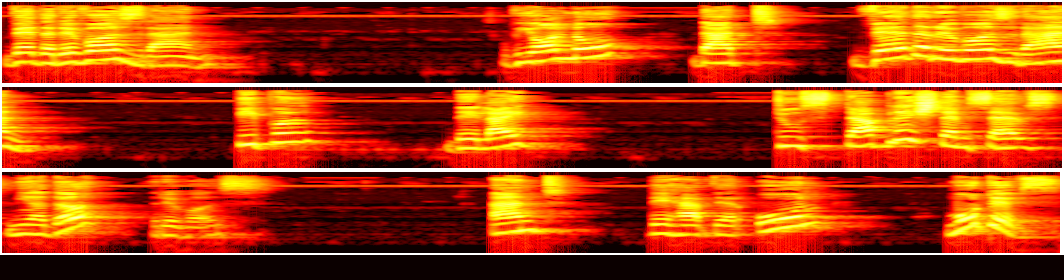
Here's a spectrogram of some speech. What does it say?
where the rivers ran. We all know that where the rivers ran, people, they like to establish themselves near the rivers. And they have their own motives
